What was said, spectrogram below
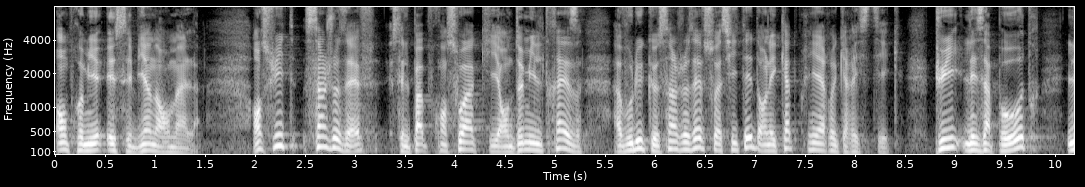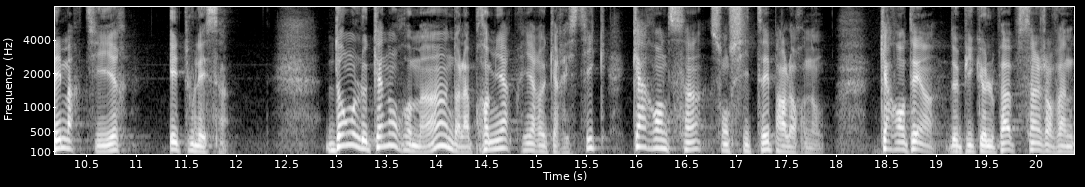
en premier, et c'est bien normal. Ensuite, Saint Joseph, c'est le pape François qui en 2013 a voulu que Saint Joseph soit cité dans les quatre prières eucharistiques. Puis les apôtres, les martyrs et tous les saints. Dans le canon romain, dans la première prière eucharistique, 40 saints sont cités par leur nom. 41 depuis que le pape Saint Jean XXIII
